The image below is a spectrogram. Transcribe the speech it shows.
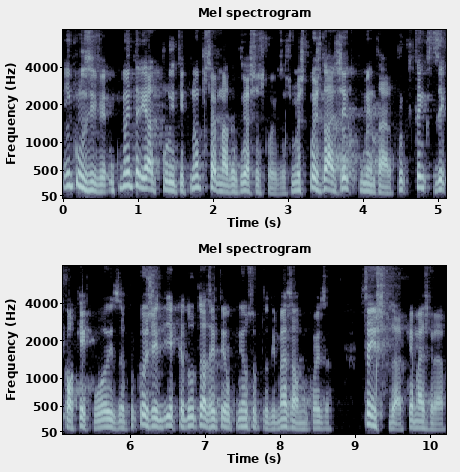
Inclusive, o comentariado político não percebe nada destas coisas, mas depois dá jeito de comentar, porque tem que dizer qualquer coisa, porque hoje em dia cada um ter opinião sobre tudo e mais alguma coisa, sem estudar, que é mais grave.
